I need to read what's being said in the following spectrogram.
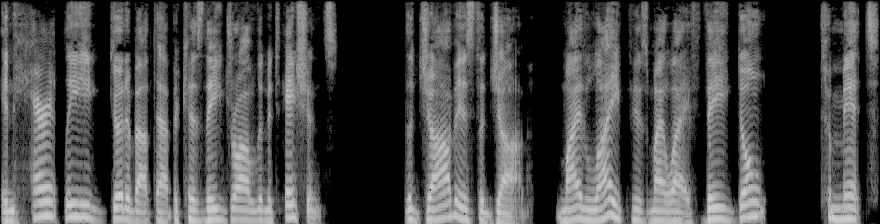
inherently good about that because they draw limitations. The job is the job. My life is my life. They don't commit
